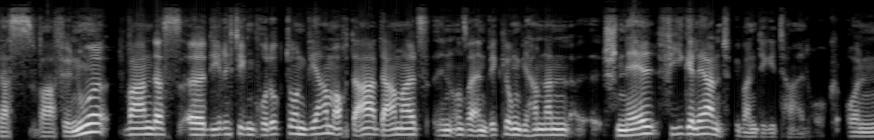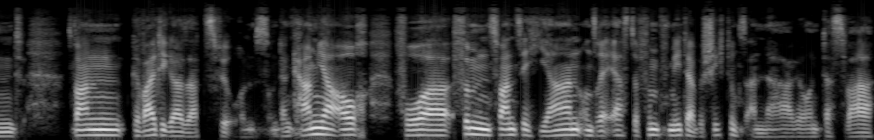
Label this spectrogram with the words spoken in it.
das war für nur, waren das äh, die richtigen Produkte und wir haben auch da damals in unserer Entwicklung, die haben dann äh, schnell viel gelernt über den Digitaldruck und es war ein gewaltiger Satz für uns. Und dann kam ja auch vor 25 Jahren unsere erste 5 Meter Beschichtungsanlage und das war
